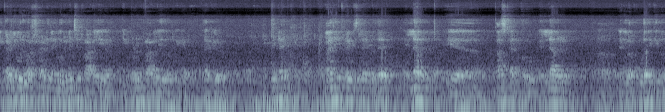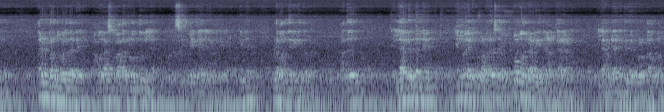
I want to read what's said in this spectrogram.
ഈ കഴിഞ്ഞ ഒരു വർഷമായിട്ട് ഞങ്ങൾ ഒരുമിച്ച് ട്രാവൽ ചെയ്യണം. ഇപ്പോഴും ട്രാവൽ ചെയ്തുകൊണ്ടിരിക്കുകയാണ്. താങ്ക് യു പിന്നെ മാജിക് ഫ്രെയിംസിലെ ഇവിടുത്തെ എല്ലാവരും കാസ്റ്റ് ആൻഡ് ക്രൂ എല്ലാവരും ഞങ്ങളുടെ കൂടെ നിൽക്കുന്നുണ്ട്. അരുൺ പറഞ്ഞ പോലെ തന്നെ അവകാശവാദങ്ങളൊന്നുമില്ല സിനിമയും കാര്യങ്ങളിലേക്ക്. പിന്നെ ഇവിടെ വന്നിരിക്കുന്നവർ അത് എല്ലാവരും തന്നെ ഞങ്ങളെയൊക്കെ വളരെ ചെറുപ്പം മുതൽ അറിയുന്ന ആൾക്കാരാണ്. എല്ലാവരുടെ അനുഗ്രഹങ്ങളുണ്ടാവണം.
